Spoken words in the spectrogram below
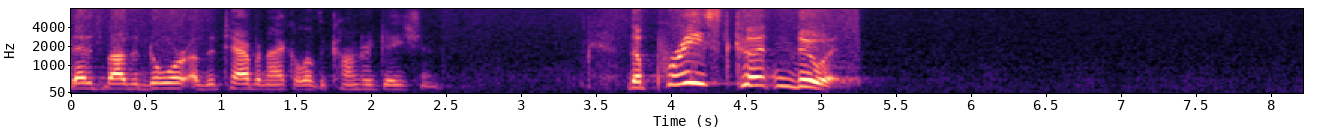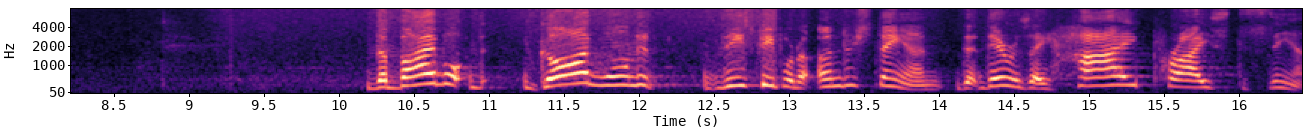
that is by the door of the tabernacle of the congregation. The priest couldn't do it. The Bible, God wanted these people to understand that there is a high price to sin.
